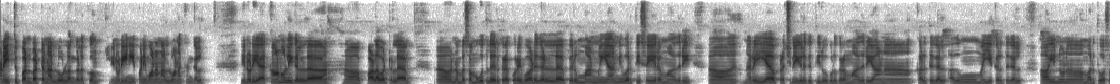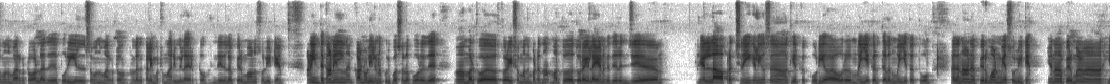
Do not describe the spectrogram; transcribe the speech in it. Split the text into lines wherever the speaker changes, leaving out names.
அனைத்து பண்பட்ட நல்லுள்ளங்களுக்கும் என்னுடைய இனிய பணிவான நல்வணக்கங்கள். என்னுடைய காணொளிகள் பலவற்றில் நம்ம சமூகத்தில் இருக்கிற குறைபாடுகள் பெரும்பான்மையாக நிவர்த்தி செய்கிற மாதிரி நிறைய பிரச்சனைகளுக்கு தீர்வு கொடுக்குற மாதிரியான கருத்துகள் அதுவும் மைய கருத்துகள் இன்னொன்று மருத்துவ சம்மந்தமாக இருக்கட்டும் அல்லது பொறியியல் சம்மந்தமாக இருக்கட்டும் அல்லது கலை மற்றும் அறிவியலாக இருக்கட்டும் இந்த இதில் பெரும்பாலும் சொல்லிட்டேன். ஆனால் இந்த காணொலியில் காணொலியில் நான் குறிப்பாக சொல்ல போகிறது மருத்துவத்துறை சம்மந்தப்பட்டது தான் மருத்துவத்துறையில் எனக்கு தெரிஞ்சு எல்லா பிரச்சனைகளையும் தீர்க்கக்கூடிய ஒரு மைய கருத்து அல்லது மைய தத்துவம் அதை நான் பெரும்பான்மையாக சொல்லிட்டேன். ஏன்னா பெருமா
